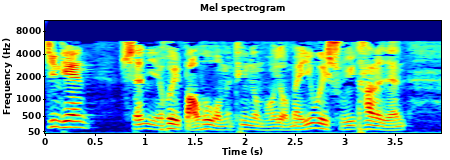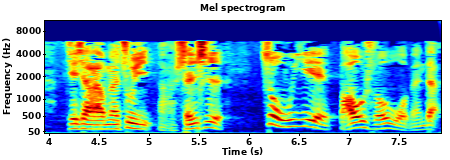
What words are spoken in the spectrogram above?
今天神也会保护我们听众朋友每一位属于他的人。接下来我们要注意啊，神是昼夜保守我们的。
